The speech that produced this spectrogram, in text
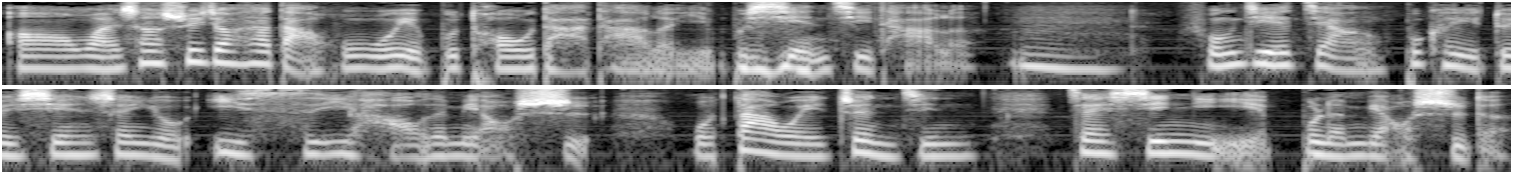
呃，晚上睡觉他打呼，我也不偷打他了，也不嫌弃他了。嗯。冯姐讲，不可以对先生有一丝一毫的藐视，我大为震惊，在心里也不能藐视的。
